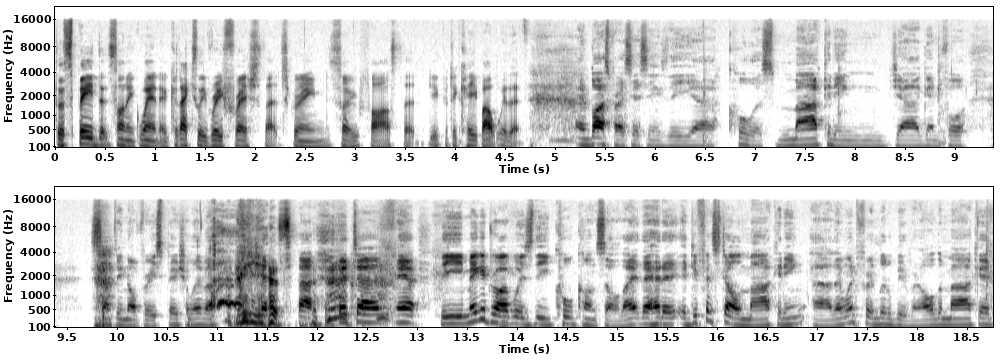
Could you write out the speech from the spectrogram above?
the speed that Sonic went, it could actually refresh that screen so fast that you could to keep up with it. And blast processing is the uh, coolest marketing jargon for something not very special ever. Yes. Uh, but uh, now the Mega Drive was the cool console. They, they had a, a different style of marketing. Uh, they went for a little bit of an older market.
